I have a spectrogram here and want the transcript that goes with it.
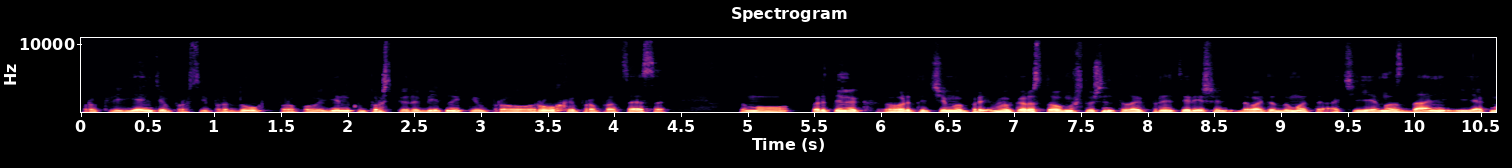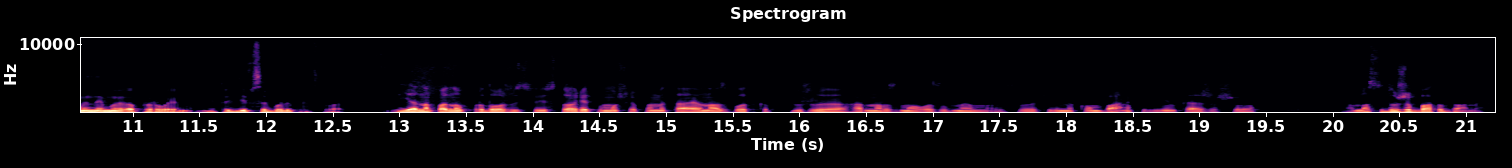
про клієнтів, про свій продукт, про поведінку, про співробітників, про рухи, про процеси. Тому перед тим як говорити, чи ми використовуємо штучний інтелект в прийнятті рішень, давайте думати, а чи є в нас дані і як ми ними оперуємо. І тоді все буде працювати. Я напевно продовжу цю історію, тому що я пам'ятаю, у нас була така дуже гарна розмова з одним з керівником банків. Він каже, що у нас є дуже багато даних.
